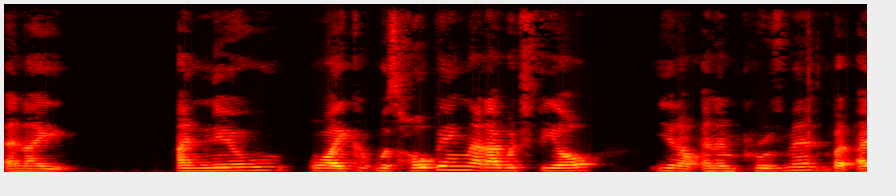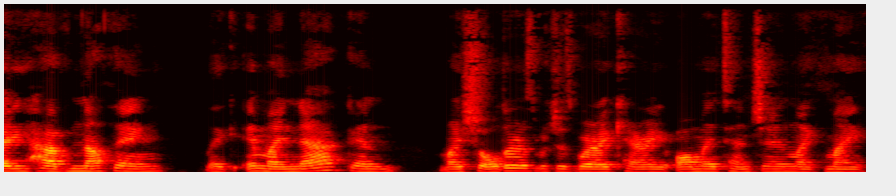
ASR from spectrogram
and I, I knew, like, was hoping that I would feel, you know, an improvement, but I have nothing, like, in my neck and my shoulders, which is where I carry all my tension, like my,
